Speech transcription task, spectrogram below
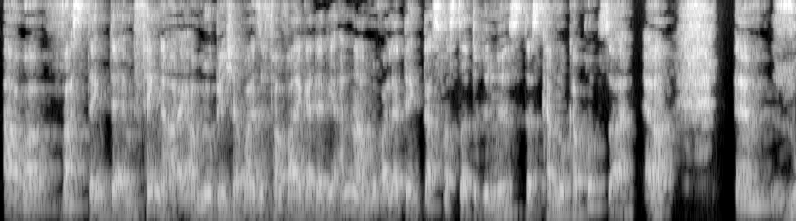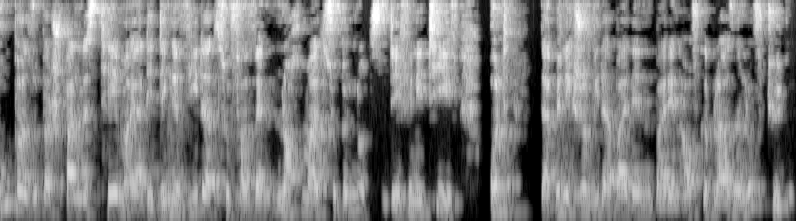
aber was denkt der Empfänger? Ja, möglicherweise verweigert er die Annahme, weil er denkt, das, was da drin ist, das kann nur kaputt sein. Ja, ähm, super, super spannendes Thema, ja, die Dinge wieder zu verwenden, nochmal zu benutzen, definitiv. Und da bin ich schon wieder bei den, bei den aufgeblasenen Lufttüten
